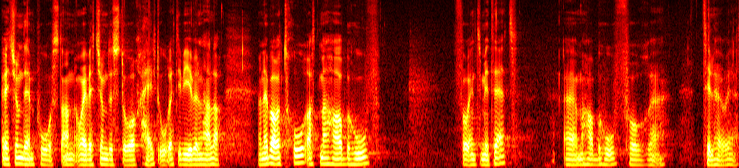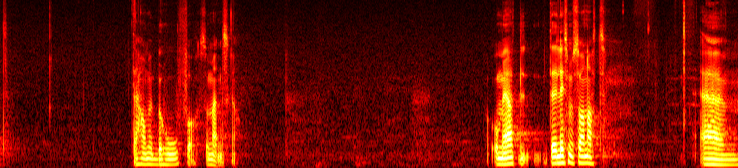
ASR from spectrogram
jeg vet ikke om det er en påstand, og jeg vet ikke om det står helt ordrett i Bibelen heller. Men jeg bare tror at vi har behov for intimitet. Eh, vi har behov for eh, tilhørighet. Det har vi behov for som mennesker. Og med at det er liksom sånn at Når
